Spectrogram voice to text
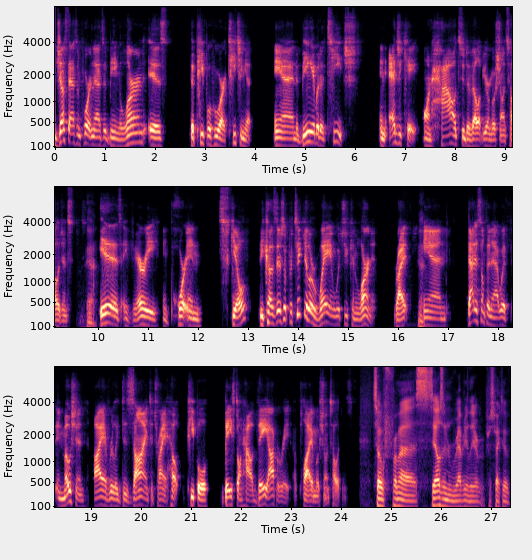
just as important as it being learned is the people who are teaching it and being able to teach and educate on how to develop your emotional intelligence yeah. is a very important skill because there's a particular way in which you can learn it, right? Yeah. And that is something that with InMotion I have really designed to try and help people based on how they operate apply emotional intelligence. So, from a sales and revenue leader perspective,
